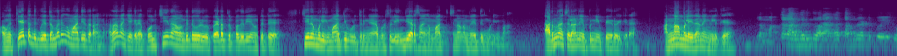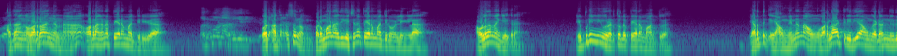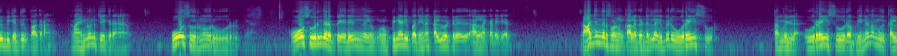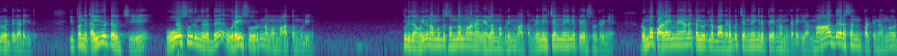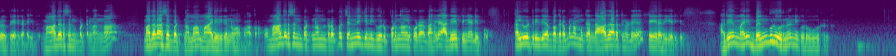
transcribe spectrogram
அவங்க கேட்டதுக்கு ஏற்ற மாதிரி இவங்க மாற்றி தராங்க. அதான் நான் கேட்குறேன் இப்போ வந்து சீனா வந்துட்டு ஒரு இடத்து பகுதியை வந்துட்டு சீன மொழிக்கு மாற்றி கொடுத்துருங்க அப்படின்னு சொல்லி இந்திய அரசாங்கம் மாற்றிச்சுன்னா நம்ம ஏற்றுக்க முடியுமா? அருணாச்சலான்னு எப்படி நீ பேர் வைக்கிற? அண்ணாமலை தானே எங்களுக்கு? மக்கள் அங்கிருந்து வராங்க தமிழ்நாட்டு கோயிலுக்கு அதான் அங்கே வர்றாங்கன்னா வர்றாங்கன்னா பேரை மாற்றிடுவியா வருமானம் அதிகரிக்குது. ஒரு அதான் சொல்லும் வருமானம் அதிகரிச்சுன்னா பேரை மாற்றிடுவோம் இல்லைங்களா? அவ்வளோதான் நான் கேட்குறேன் எப்படி நீ ஒரு இடத்தோட பேரை மாற்றுவ இடத்துக்கு அவங்க என்னென்னா அவங்க வரலாற்று ரீதியாக அவங்க இடம் நிரூபிக்கிறதுக்கு பார்க்குறாங்க நான் இன்னொன்று கேட்குறேன் ஓசூர்னு ஒரு ஊர் இருக்குங்க. ஓசூருங்கிற பேர் உங்களுக்கு பின்னாடி பார்த்தீங்கன்னா கல்வெட்டு அதெல்லாம் கிடைக்காது. ராஜேந்திர சோழன் காலகட்டத்தில் அது பேர் உரைசூர் தமிழில் உரைசூர் அப்படின்னு நமக்கு கல்வெட்டு கிடைக்குது. இப்போ அந்த கல்வெட்டை வச்சு ஓசூருங்கிறத உரைசூர்னு நம்ம மாற்ற முடியும். புரியுதா உங்களுக்கு? நமக்கு சொந்தமான நிலம் அப்படின்னு மாற்ற முடியும். இன்னைக்கு சென்னைன்னு பேர் சொல்கிறீங்க ரொம்ப பழமையான கல்வெட்டில் பார்க்குறப்ப சென்னைங்கிற பேர் நமக்கு கிடைக்கல. மாதரசன் பட்டினம்னு ஒரு பேர் கிடைக்குது. மாதரசன் பட்டினம் தான் மதராசப்பட்டினமாக மாறி இருக்குன்னு நம்ம பார்க்குறோம் இப்போ மாதரசன் பட்டினம்ன்றப்போ சென்னைக்கு இன்னைக்கு ஒரு பிறந்தநாள் கொண்டாடுறாங்களே அதே பின்னாடி போகும். கல்வெட்டு ரீதியாக பார்க்குறப்ப நமக்கு அந்த ஆதாரத்தினுடைய பெயர் அதிகரிக்குது. அதே மாதிரி பெங்களூர்னு இன்னைக்கு ஒரு ஊர் இருக்குது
